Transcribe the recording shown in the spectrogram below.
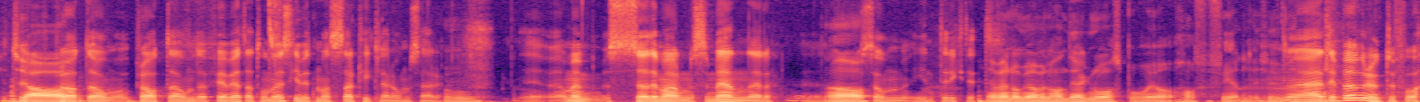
typ Ja. prata, om, prata om det. För jag vet att hon har ju skrivit massa artiklar om så här, Mm. eh, ja, men Södermalmsmän eller, Ja. som inte riktigt... Jag vet inte om jag vill ha en diagnos på vad jag har för fel i huvudet. Nej, det behöver du inte få.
